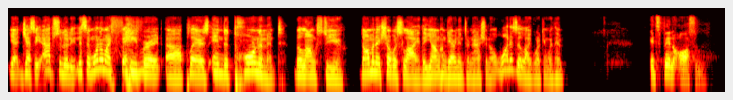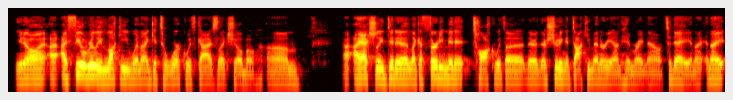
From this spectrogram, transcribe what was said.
Yeah, Jesse, absolutely. Listen, one of my favorite uh, players in the tournament belongs to you, Dominik Szoboszlai, the young Hungarian international. What is it like working with him? It's been awesome. You know, I, I feel really lucky when I get to work with guys like Shobo. Um, I actually did a like a 30 minute talk with a they're they're shooting a documentary on him right now today and I and I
